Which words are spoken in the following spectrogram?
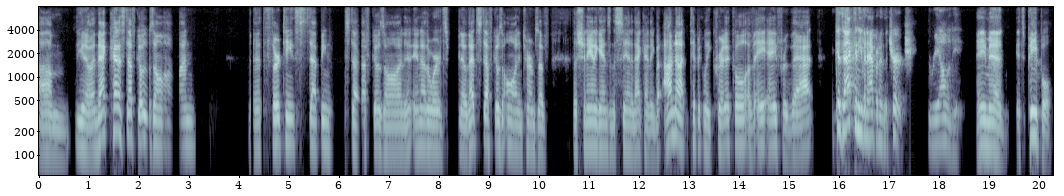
Um, you know, and that kind of stuff goes on. The 13th stepping stuff goes on. In, in other words, you know, that stuff goes on in terms of the shenanigans and the sin and that kind of thing. But I'm not typically critical of AA for that. Because that can even happen in the church, the reality. Amen. It's people.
